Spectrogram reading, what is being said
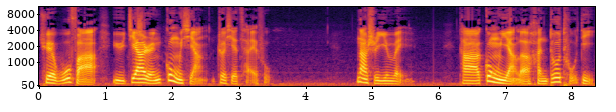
却无法与家人共享这些财富。那是因为他供养了很多土地，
